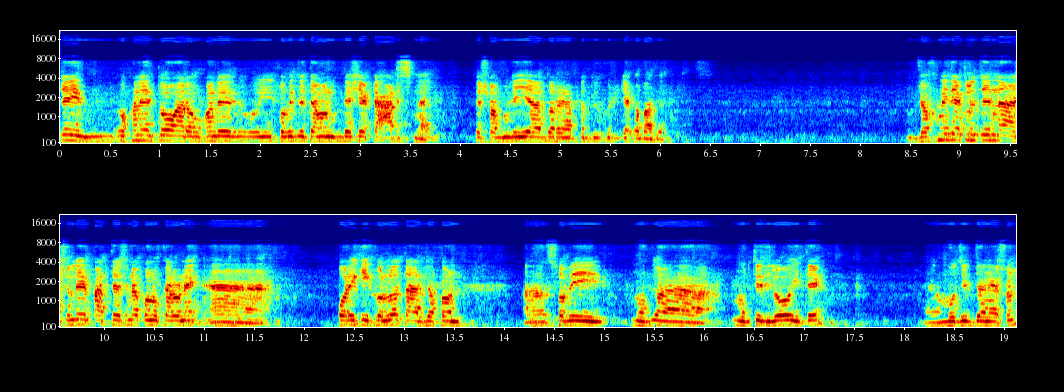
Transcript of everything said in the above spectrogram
যে ওখানে তো আর ওখানে ওই ছবিতে তেমন বেশি একটা আর্টিস্ট নাই। তো সব মিলিয়ে ধরেন আপনার দুই কোটি টাকা বাজে যখনই দেখল যে না, আসলে পারতেছে না কোনো কারণে পরে কি করল? তার যখন ছবি মুক্তি দিল ইতে মুজিব জানে আসুন।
